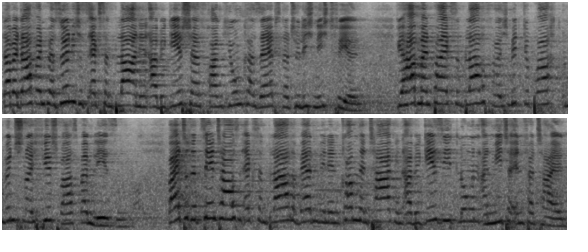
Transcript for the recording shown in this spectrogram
Dabei darf ein persönliches Exemplar an den ABG-Chef Frank Juncker selbst natürlich nicht fehlen. Wir haben ein paar Exemplare für euch mitgebracht und wünschen euch viel Spaß beim Lesen. Weitere 10.000 Exemplare werden wir in den kommenden Tagen in ABG-Siedlungen an MieterInnen verteilen.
